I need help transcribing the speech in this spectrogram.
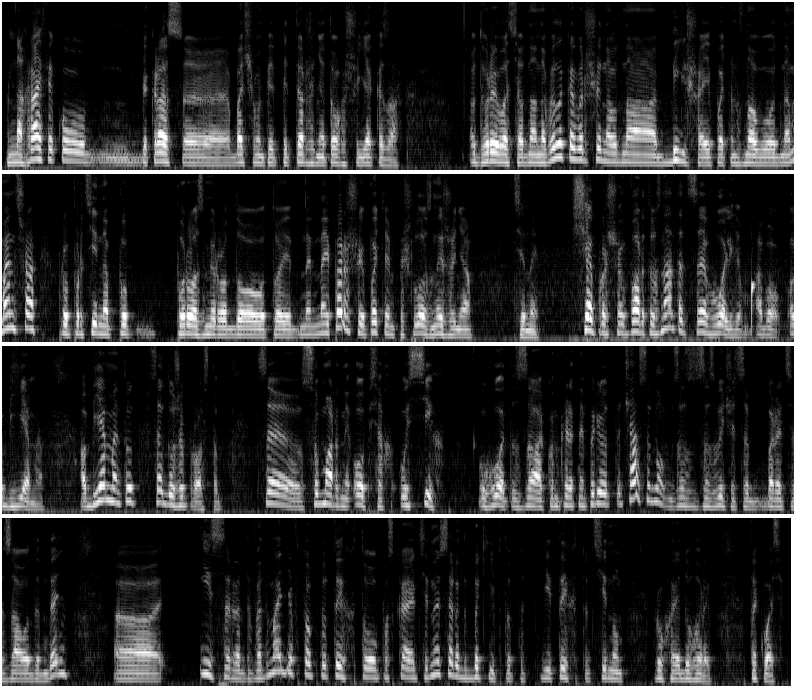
На графіку якраз е, бачимо під підтвердження того, що я казав. Утворилася одна невелика вершина, одна більша, і потім знову одна менша, пропорційна по, по розміру до тої най- найпершої, потім пішло зниження ціни. Ще про що варто знати, це вольюм або об'єми. Об'єми тут все дуже просто. Це сумарний обсяг усіх угод за конкретний період часу. Ну, зазвичай це береться за один день. Е, і серед ведмедів, тобто тих, хто опускає ціну, і серед биків, тобто ті, тих, хто ціну рухає догори. Так ось.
